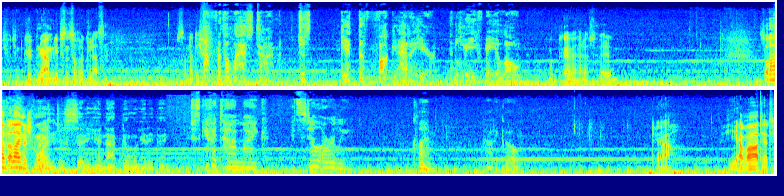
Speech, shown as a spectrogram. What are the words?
Ich würde den Typen ja am liebsten zurücklassen. Sonderlich. Not for the last time. Just get the fuck out of here and leave me alone. Okay, wenn er das will. Soll er halt alleine Crazy schmollen. just sitting here not doing anything. Just give it time, Mike. It's still early. Clem, how'd it go? Tja, wie erwartet.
